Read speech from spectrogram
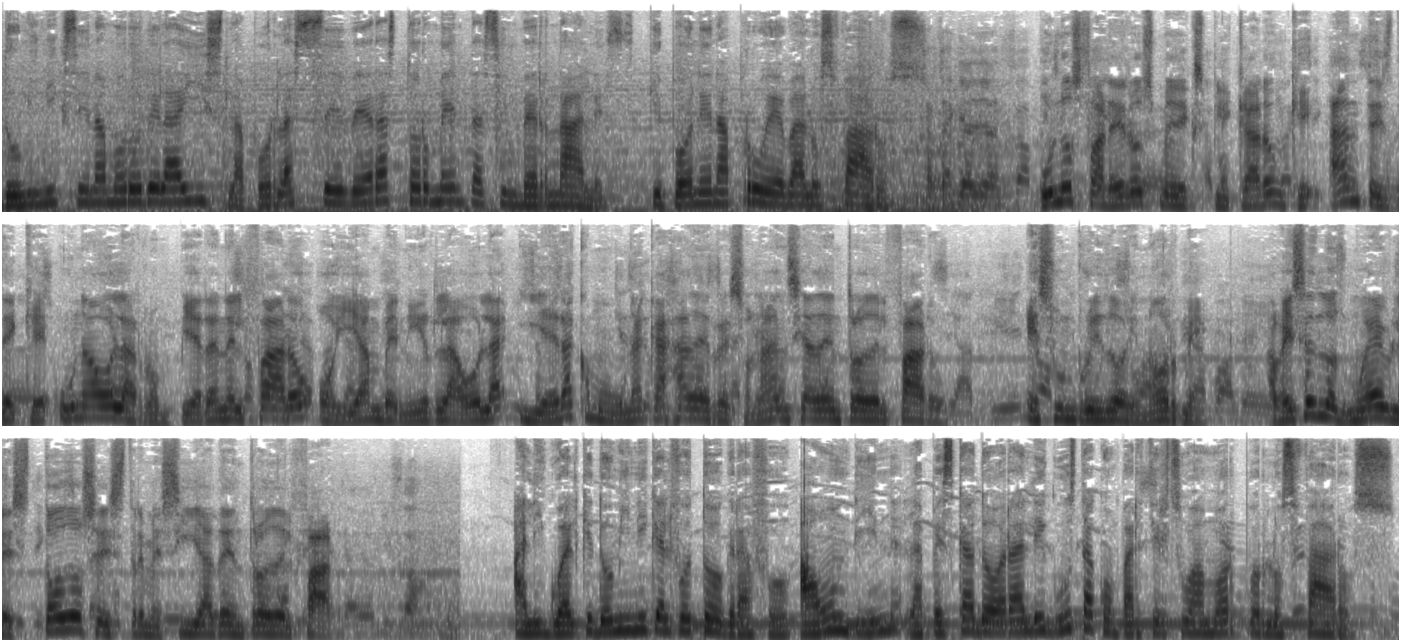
Dominique se enamoró de la isla por las severas tormentas invernales que ponen a prueba los faros. Unos fareros me explicaron que antes de que una ola rompiera en el faro, oían venir la ola y era como una caja de resonancia dentro del faro. Es un ruido enorme. A veces los muebles, todo se estremecía dentro del faro. Al igual que Dominique el fotógrafo, a Ondine, la pescadora, le gusta compartir su amor por los faros.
